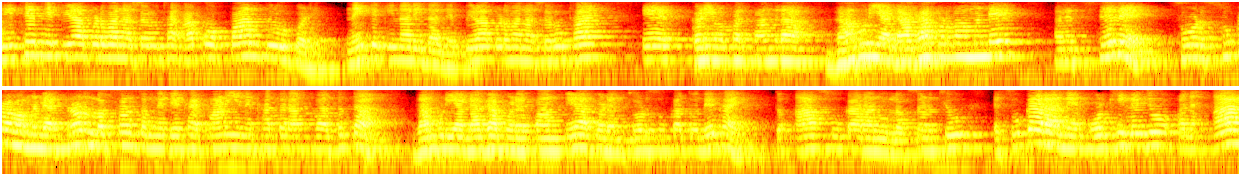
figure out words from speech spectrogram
નીચેથી પીળા પડવાના શરૂ થાય, આખો પાન પીળું પડે. નહીં કે કિનારી દાજે. પીળા પડવાના શરૂ થાય એ ઘણી વખત પાંદડા જાંબુડિયા ડાઘા પડવા માંડે અને છેલ્લે છોડ સુકાવા માંડ્યા. ત્રણ લક્ષણ તમને દેખાય. પાણી અને ખાતર આપવા છતાં જાંબુડિયા ડાઘા પડે, પાન પીળા પડે અને છોડ સુકાતો દેખાય. તો આ સુકારાનું લક્ષણ થયું. એ સુકારાને ઓળખી લેજો અને આ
